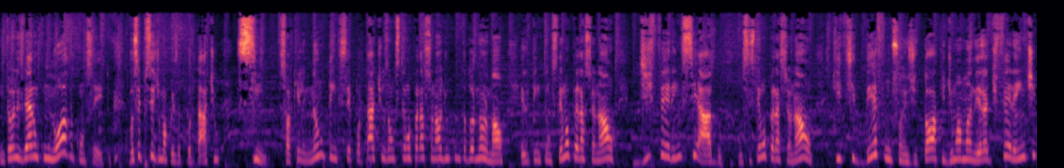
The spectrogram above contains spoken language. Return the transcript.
Então eles vieram com um novo conceito. Você precisa de uma coisa portátil? Sim. Só que ele não tem que ser portátil e usar um sistema operacional de um computador normal. Ele tem que ter um sistema operacional diferenciado. Um sistema operacional que te dê funções de toque de uma maneira diferente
